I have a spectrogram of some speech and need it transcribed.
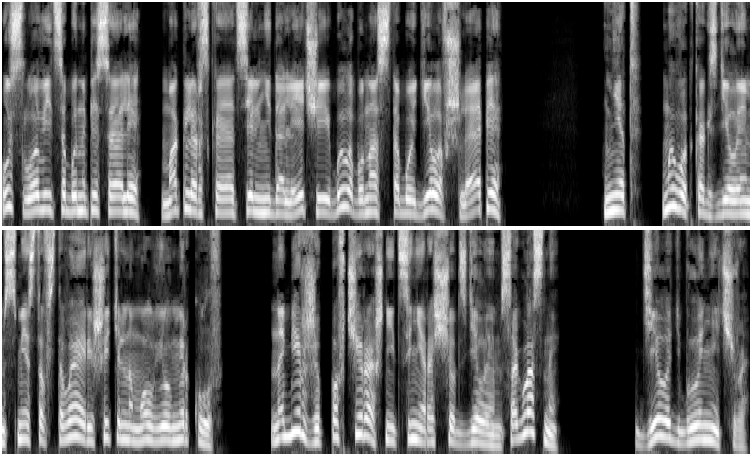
Условийца бы написали, маклерская отсель недалече, и было бы у нас с тобой дело в шляпе. Нет, мы вот как сделаем, с места вставая, решительно молвил Меркулов. На бирже по вчерашней цене расчет сделаем, согласны? Делать было нечего.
